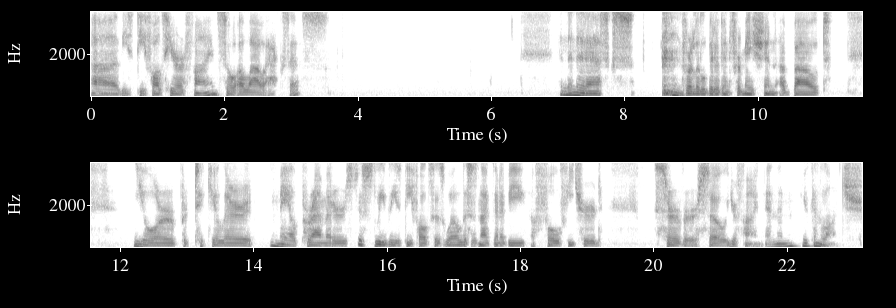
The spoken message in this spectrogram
Uh, these defaults here are fine, so allow access. And then it asks for a little bit of information about your particular mail parameters, just leave these defaults as well. This is not going to be a full-featured server, so you're fine. And then you can launch.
